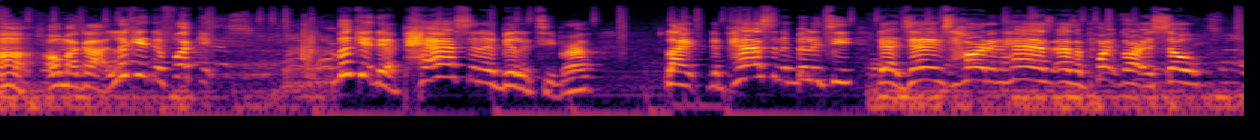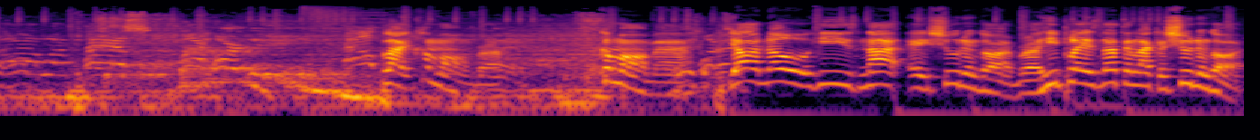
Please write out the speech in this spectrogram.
Uh, oh my God. Look at the fucking, look at the passing ability, bro. Like the passing ability that James Harden has as a point guard is so like come on bro come on man. Y'all know he's not a shooting guard bro he plays nothing like a shooting guard.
